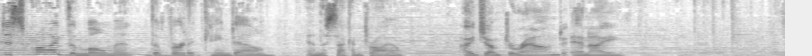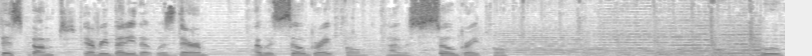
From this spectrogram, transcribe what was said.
Describe the moment the verdict came down in the second trial. I jumped around and I fist bumped everybody that was there. I was so grateful. I was so grateful. Group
